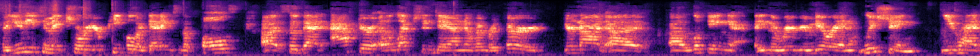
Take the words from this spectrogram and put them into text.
but you need to make sure your people are getting to the polls uh, so that after election day on November 3rd, you're not uh, uh, looking in the rearview mirror and wishing you had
